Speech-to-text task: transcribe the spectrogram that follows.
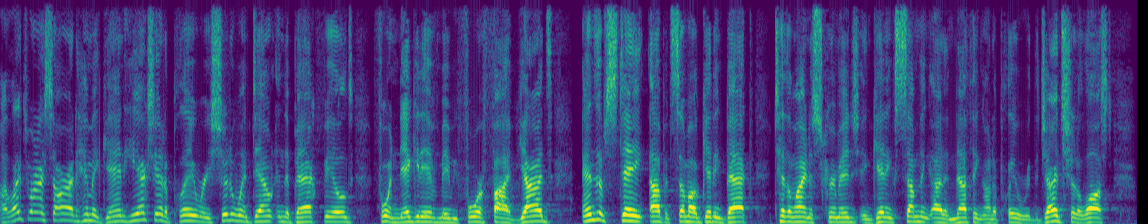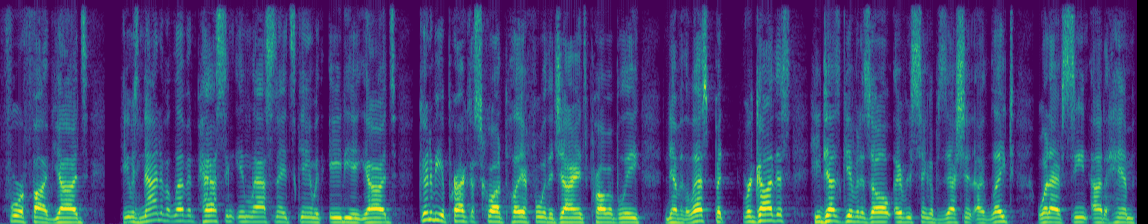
I liked what I saw out of him again. He actually had a play where he should have went down in the backfield for negative, maybe four or five yards. Ends up staying up and somehow getting back to the line of scrimmage and getting something out of nothing on a play where the Giants should have lost four or five yards. He was 9 of 11 passing in last night's game with 88 yards. Going to be a practice squad player for the Giants, probably, nevertheless. But regardless, he does give it his all every single possession. I liked what I've seen out of him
